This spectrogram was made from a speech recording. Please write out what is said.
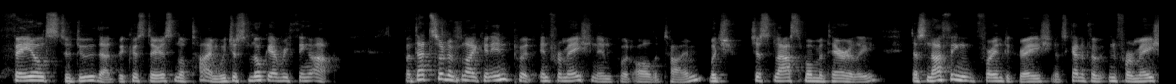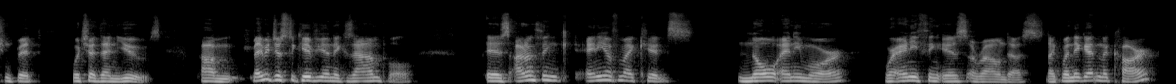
fails to do that because there is no time. We just look everything up. But that's sort of like an input, information input all the time, which just lasts momentarily. Does nothing for integration. It's kind of an information bit which I then use. Um, maybe just to give you an example, is I don't think any of my kids know anymore where anything is around us. Like when they get in the car,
